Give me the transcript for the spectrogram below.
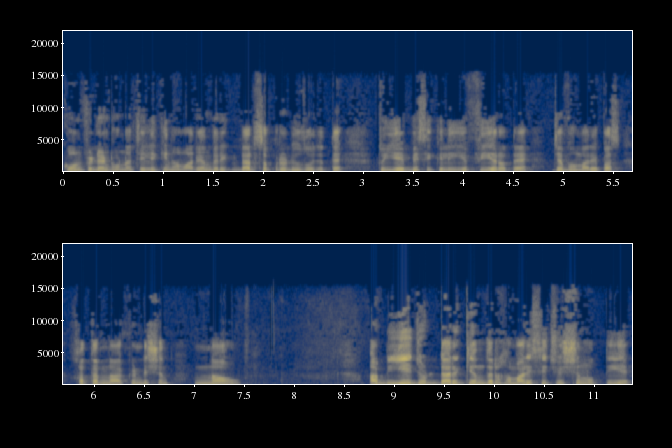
कॉन्फिडेंट होना चाहिए लेकिन हमारे अंदर एक डर सा प्रोड्यूस हो जाता है। तो ये बेसिकली ये फियर होता है जब हमारे पास ख़तरनाक कंडीशन ना हो। अब ये जो डर के अंदर हमारी सिचुएशन होती है,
